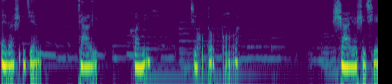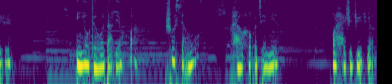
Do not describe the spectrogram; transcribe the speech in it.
那段时间，家里。和你几乎都疯了。十二月十七日，你又给我打电话，说想我，还要和我见面，我还是拒绝了。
